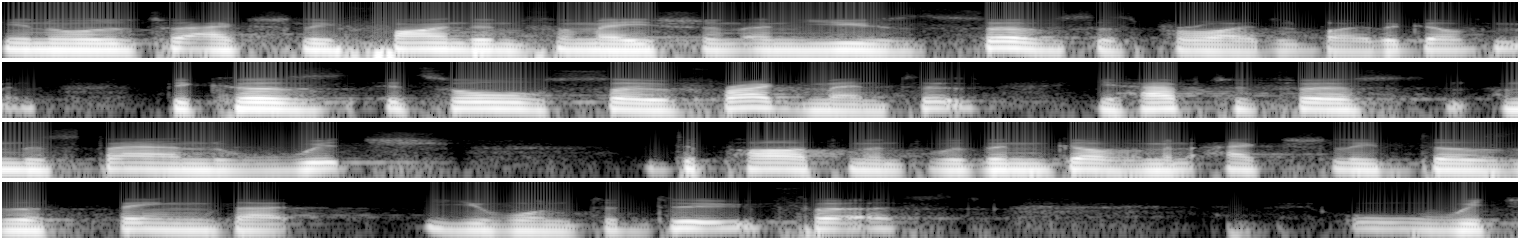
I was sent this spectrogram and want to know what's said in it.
in order to actually find information and use the services provided by the government. Because it's all so fragmented, you have to first understand which department within government actually does the thing that you want to do first, which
